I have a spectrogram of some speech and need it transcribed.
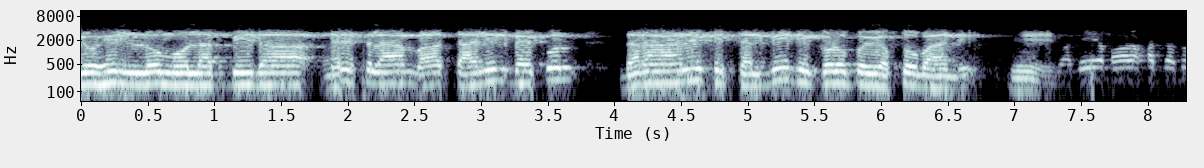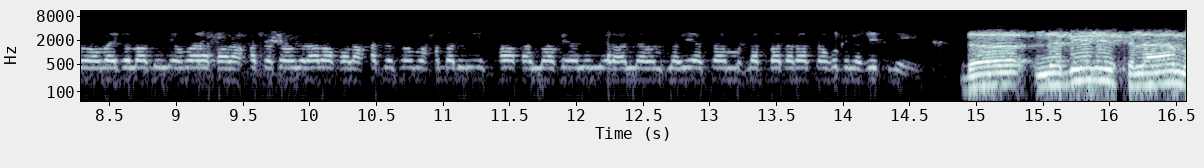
یحل ملبدا نبی اسلام تعلیل بیکل درانه کې تلبید کړو په ویختو باندې وبه قال حدثنا عبيد الله بن عمر قال حدثنا عمران قال حدثنا محمد بن اسحاق عن نافع عن النبي صلى الله عليه وسلم لبد راسه بالغسل ده نبي الاسلام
